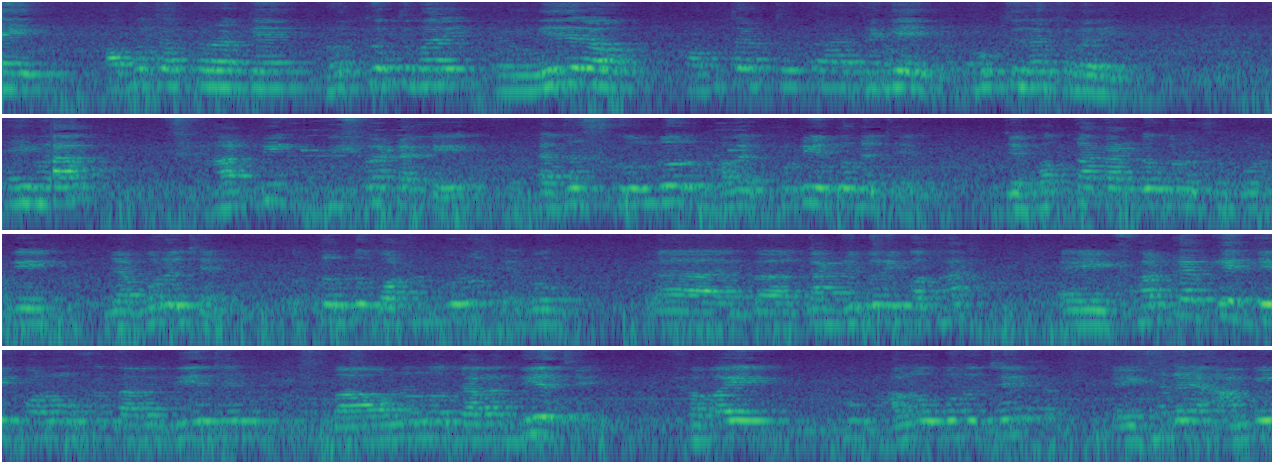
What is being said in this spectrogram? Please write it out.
এই অপতৎপরকে রোধ করতে পারি এবং নিজেরাও অপতৎপরতা থেকে মুক্ত থাকতে পারি। এই সার্বিক বিষয়টাকে এত সুন্দরভাবে ফুটিয়ে তুলেছেন যে হত্যাকাণ্ডগুলো সম্পর্কে যা বলেছেন, অত্যন্ত গঠনমূলক এবং কার্যকরী কথা। এই সরকারকে যে পরামর্শ তারা দিয়েছেন বা অন্যান্য যারা দিয়েছে, সবাই খুব ভালো বলেছে। এইখানে আমি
